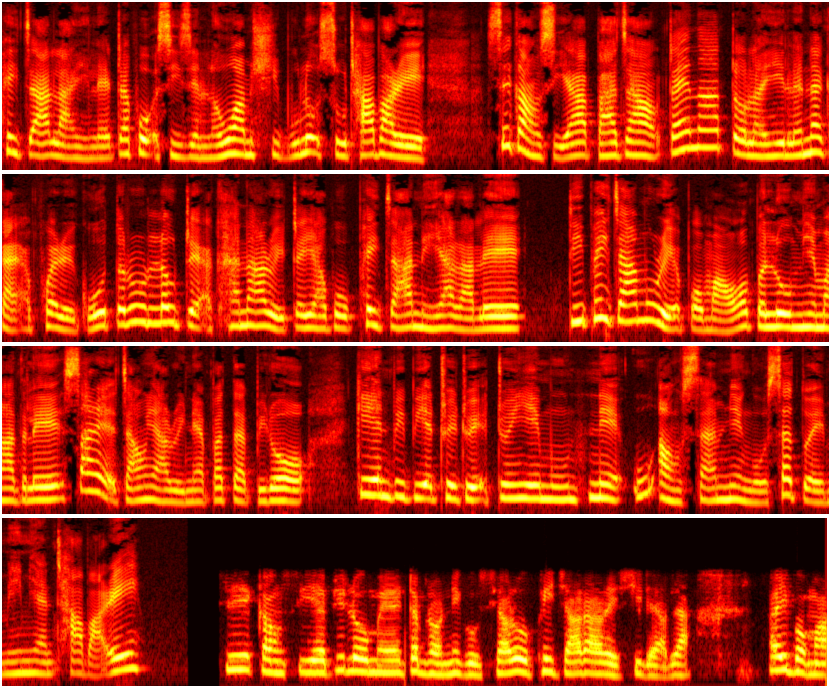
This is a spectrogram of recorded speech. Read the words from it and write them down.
ဖိတ်ကြားလာရင်လည်းတက်ဖို့အစီအစဉ်လုံးဝမရှိဘူးလို့ဆိုထားပါတယ်စစ်ကောင်စီကဘာကြောင့်တိုင်းသားတော်လှန်ရေးလက်နက်ကိုင်အဖွဲ့တွေကိုသူတို့လှုပ်တဲ့အခမ်းအနားတွေတက်ရောက်ဖို့ဖိတ်ကြားနေရတာလဲ ဒီဖိတ်ကြားမှုတွေအပေါ်မှာရောဘလို့မြင်ပါတယ်လဲစတဲ့အကြောင်းအရာတွေနဲ့ပတ်သက်ပြီးတော့ KNPP အထွေထွေအတွင်းရေးမှူးနှစ်ဦးအောင်ဆန်းမြင့်ကိုဆက်သွယ်မေးမြန်းထားပါတယ်။စစ်ကောင်စီရဲ့ပြုလုပ်မဲ့တပ်မတော်နေ့ကိုဆရာတို့ဖိတ်ကြားထားတယ်ရှိတယ်ဗျ။အဲ့ဒီပေါ်မှာ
